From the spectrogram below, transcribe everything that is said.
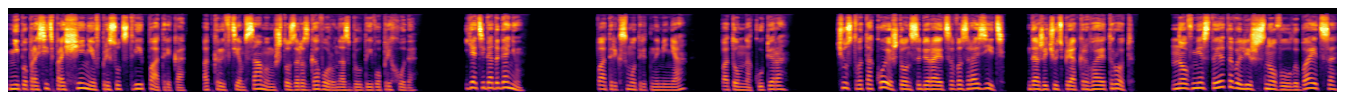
не попросить прощения в присутствии Патрика, открыв тем самым, что за разговор у нас был до его прихода. «Я тебя догоню». Патрик смотрит на меня, потом на Купера. Чувство такое, что он собирается возразить, даже чуть приоткрывает рот, но вместо этого лишь снова улыбается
